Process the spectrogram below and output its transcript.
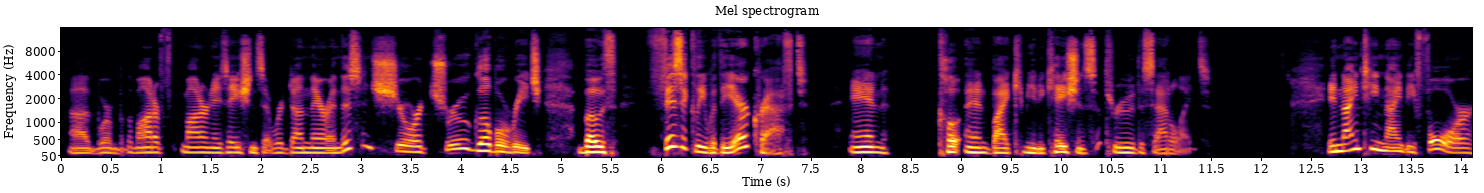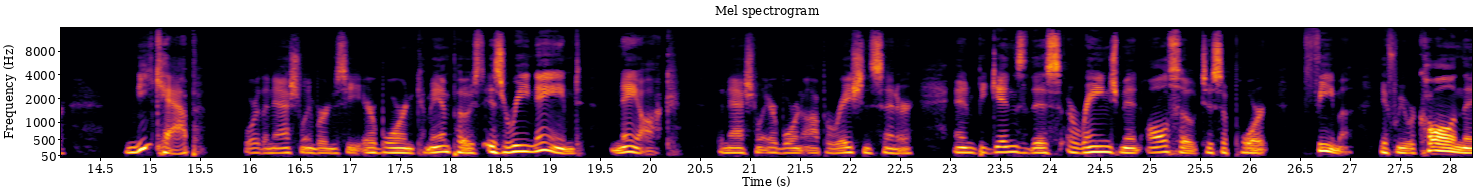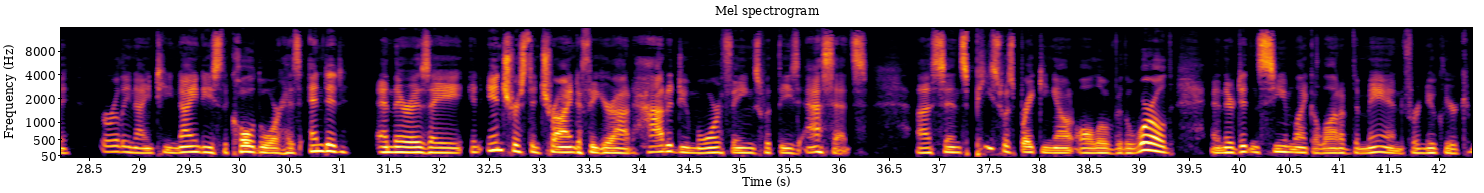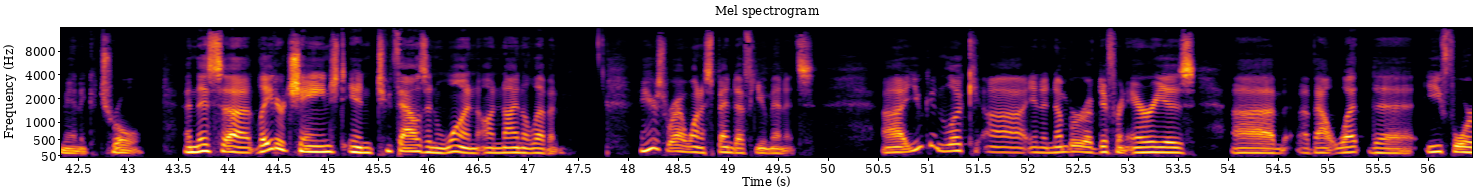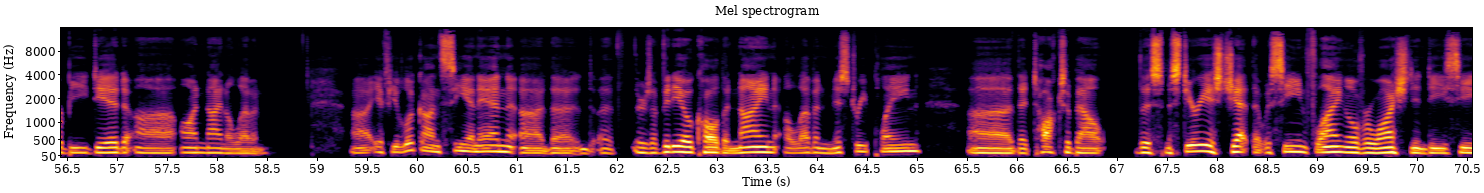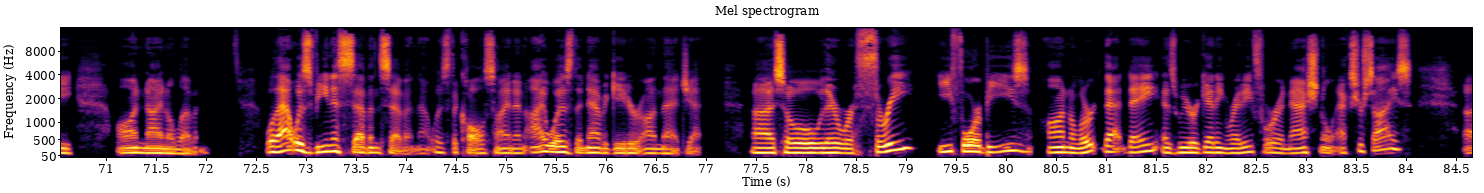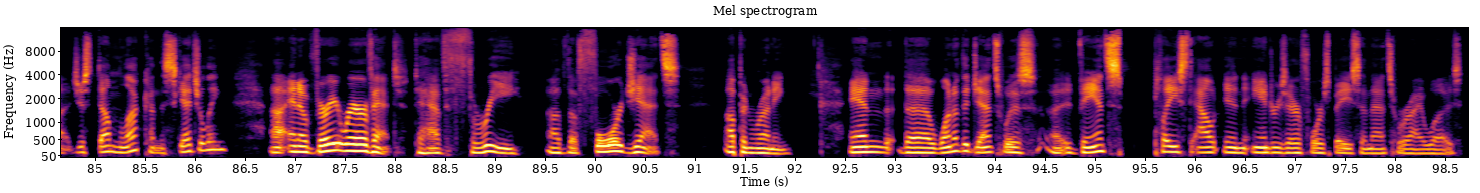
Uh, were the moder- modernizations that were done there, and this ensured true global reach, both physically with the aircraft and clo- and by communications through the satellites. In 1994, NEACP or the National Emergency Airborne Command Post, is renamed NAOC, the National Airborne Operations Center, and begins this arrangement also to support FEMA. If we recall, in the early 1990s, the Cold War has ended, and there is a an interest in trying to figure out how to do more things with these assets. Uh, since peace was breaking out all over the world, and there didn't seem like a lot of demand for nuclear command and control. And this uh, later changed in 2001 on 9 11. Here's where I want to spend a few minutes. Uh, you can look uh, in a number of different areas um, about what the E4B did uh, on 9 11. Uh, if you look on CNN, uh, the, there's a video called the 9 11 Mystery Plane that talks about this mysterious jet that was seen flying over Washington, D.C. on 9 11. Well, that was Venus 77. That was the call sign, and I was the navigator on that jet. Uh, so there were three E4Bs on alert that day as we were getting ready for a national exercise. Uh, just dumb luck on the scheduling, uh, and a very rare event to have three of the four jets up and running. And the one of the jets was uh, advanced placed out in Andrews Air Force Base, and that's where I was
